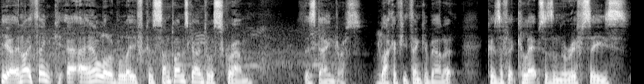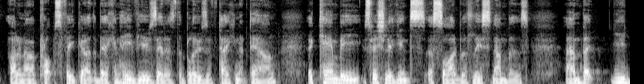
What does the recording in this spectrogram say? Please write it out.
Yeah, and I think, and a lot of belief, because sometimes going to a scrum is dangerous. Mm. Like if you think about it, because if it collapses and the ref sees, I don't know, a prop's feet go at the back and he views that as the Blues have taken it down, it can be, especially against a side with less numbers. Um, but you,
